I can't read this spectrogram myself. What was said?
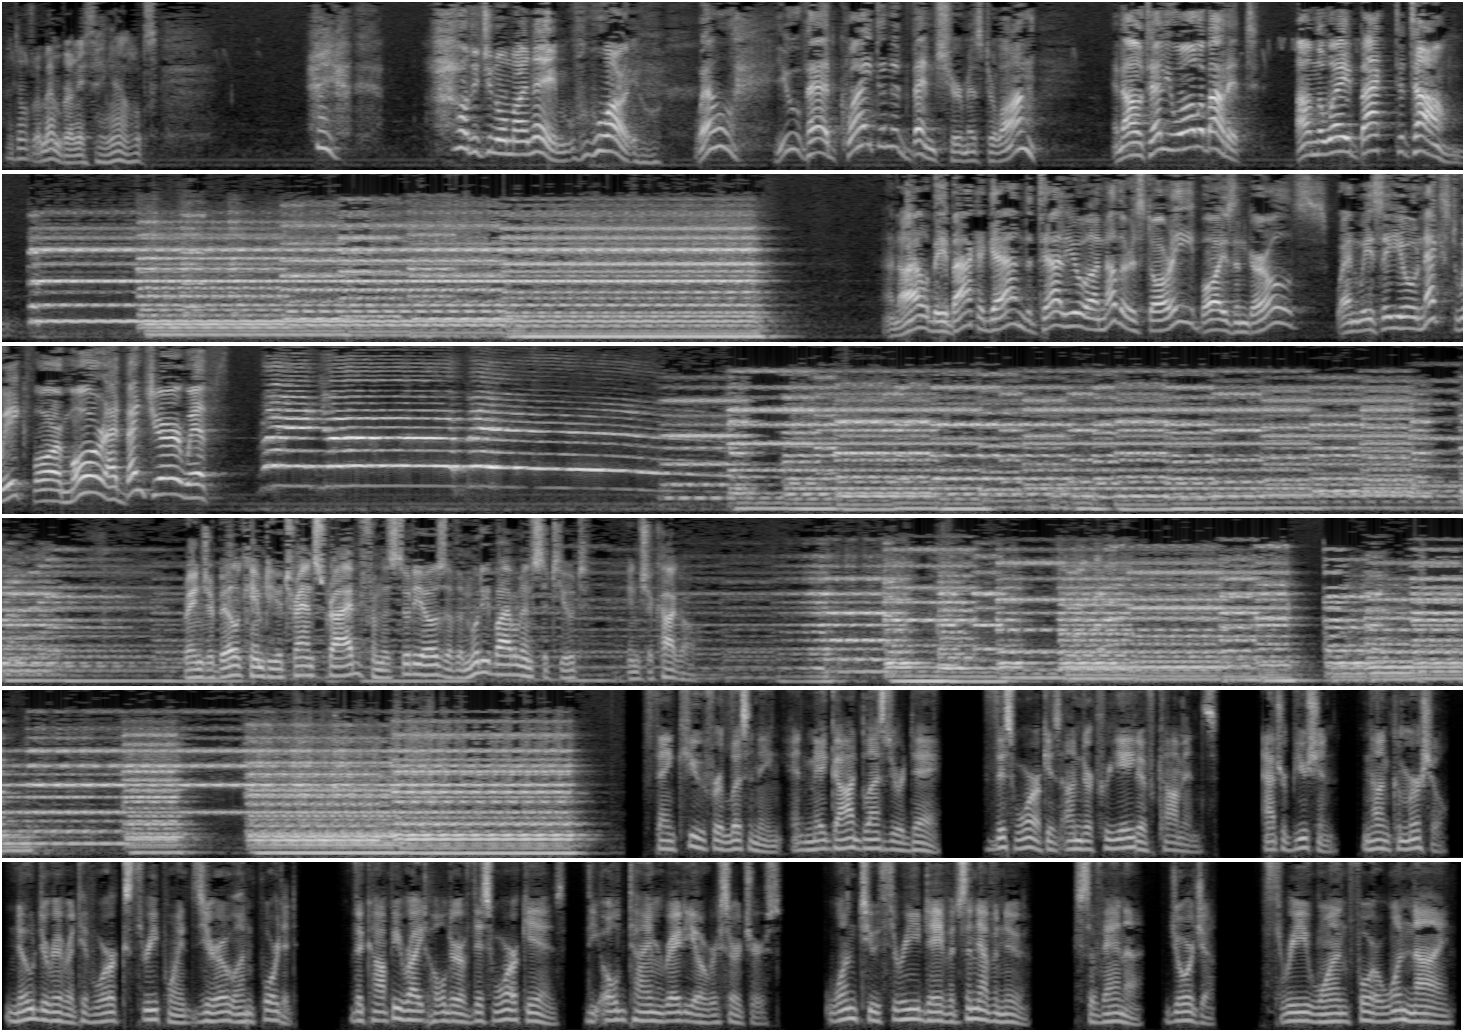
I don't remember anything else. Hey, how did you know my name? Who are you? Well, you've had quite an adventure, Mr. Long, and I'll tell you all about it on the way back to town. And I'll be back again to tell you another story, boys and girls, when we see you next week for more adventure with Ranger Bill came to you transcribed from the studios of the Moody Bible Institute in Chicago. Thank you for listening and may God bless your day. This work is under Creative Commons. Attribution, non-commercial, no derivative works 3.0 unported. The copyright holder of this work is, the Old Time Radio Researchers. 123 Davidson Avenue. Savannah, Georgia. 31419.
